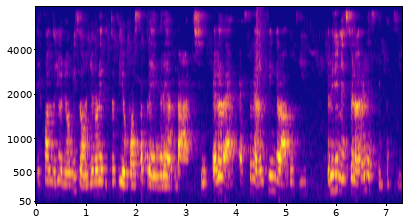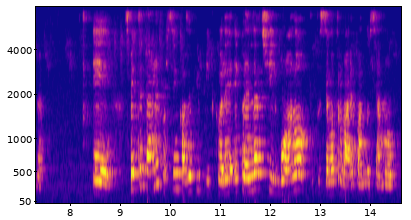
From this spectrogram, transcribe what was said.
e quando io ne ho bisogno non è detto che io possa prendere e andarci. E allora essere anche in grado di ridimensionare le aspettative e spezzettarle forse in cose più piccole e prenderci il buono che possiamo trovare quando siamo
